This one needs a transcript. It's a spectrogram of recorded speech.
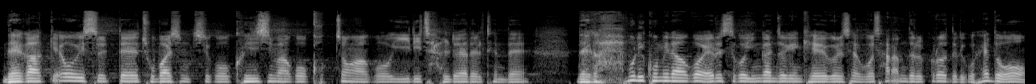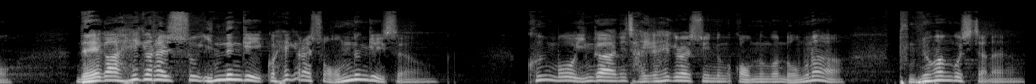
내가 깨어있을 때 조바심치고 근심하고 걱정하고 일이 잘 돼야 될 텐데 내가 아무리 고민하고 애를 쓰고 인간적인 계획을 세우고 사람들을 끌어들이고 해도 내가 해결할 수 있는 게 있고 해결할 수 없는 게 있어요. 그 뭐 인간이 자기가 해결할 수 있는 것과 없는 건 너무나 분명한 것이잖아요.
